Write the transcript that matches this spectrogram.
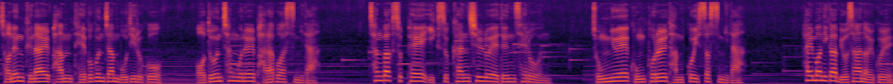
저는 그날 밤 대부분 잠 못 이루고 어두운 창문을 바라보았습니다. 창밖 숲에 익숙한 실루엣은 새로운 종류의 공포를 담고 있었습니다. 할머니가 묘사한 얼굴,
